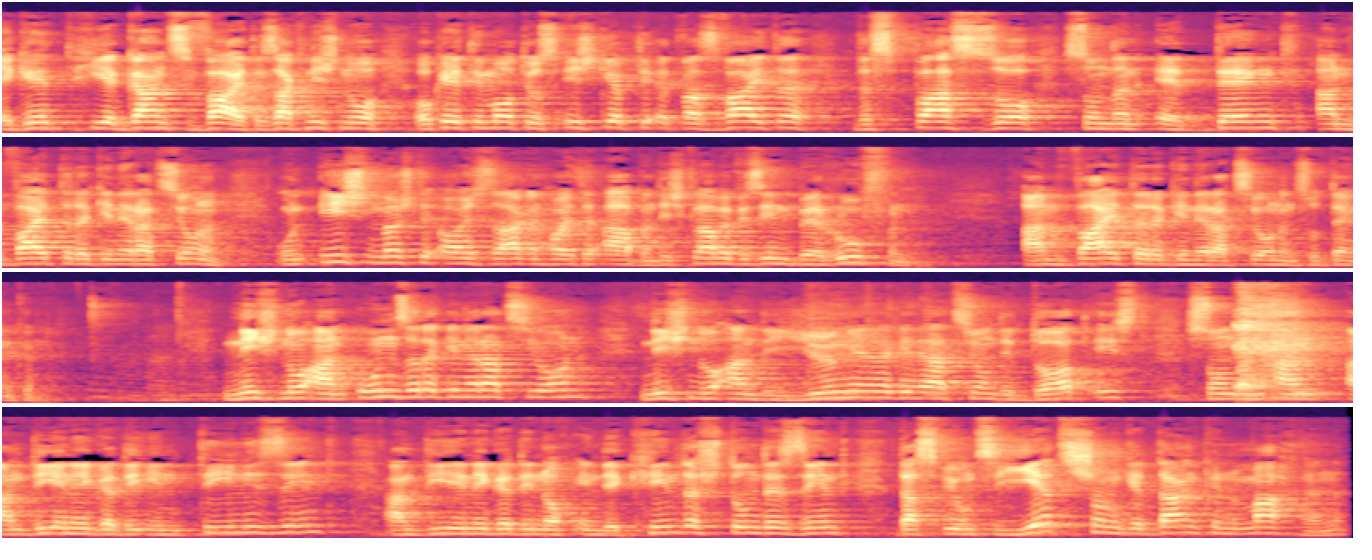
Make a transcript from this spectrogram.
er geht hier ganz weit. Er sagt nicht nur, okay Timotheus, ich gebe dir etwas weiter, das passt so, sondern er denkt an weitere Generationen. Und ich möchte euch sagen heute Abend, ich glaube, wir sind berufen, an weitere Generationen zu denken. Nicht nur an unsere Generation, nicht nur an die jüngere Generation, die dort ist, sondern an, an diejenigen, die in Teenie sind, an diejenigen, die noch in der Kinderstunde sind, dass wir uns jetzt schon Gedanken machen,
